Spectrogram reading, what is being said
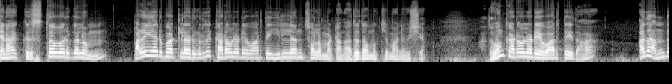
ஏன்னா கிறிஸ்தவர்களும் பழைய ஏற்பாட்டில் இருக்கிறது கடவுளுடைய வார்த்தை இல்லைன்னு சொல்ல மாட்டாங்க. அதுதான் முக்கியமான விஷயம். அதுவும் கடவுளுடைய வார்த்தை தான். அது அந்த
